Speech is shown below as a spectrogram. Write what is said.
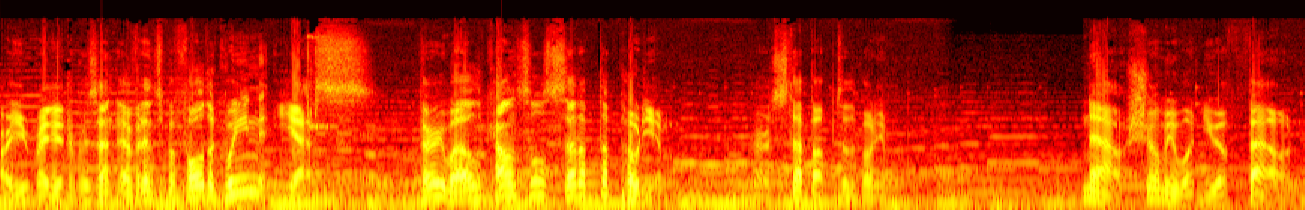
Are you ready to present evidence before the queen? Yes. Very well, council, set up the podium. Or step up to the podium. Now, show me what you have found.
